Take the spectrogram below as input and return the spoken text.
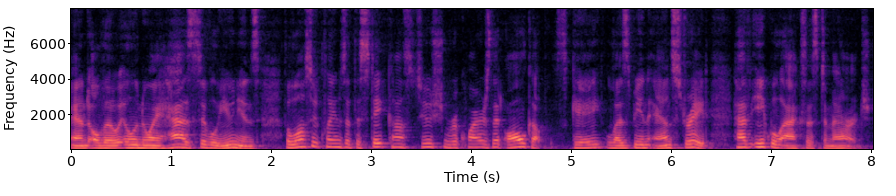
And although Illinois has civil unions, the lawsuit claims that the state constitution requires that all couples, gay, lesbian, and straight, have equal access to marriage.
